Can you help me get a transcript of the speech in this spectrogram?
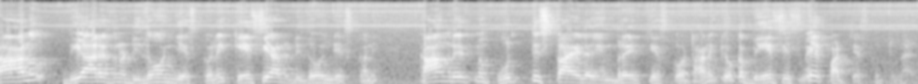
తాను బీఆర్ఎస్ను డిజోన్ చేసుకొని కేసీఆర్ను డిజోన్ చేసుకొని కాంగ్రెస్ను పూర్తి స్థాయిలో ఎంబ్రేజ్ చేసుకోవటానికి ఒక బేసిస్ని ఏర్పాటు చేసుకుంటున్నాడు.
